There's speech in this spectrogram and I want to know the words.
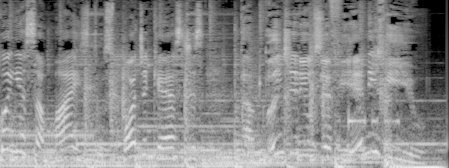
Conheça mais dos podcasts da Band News FM Rio.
